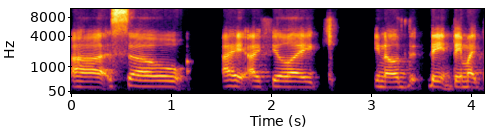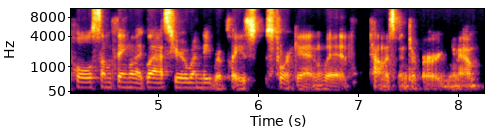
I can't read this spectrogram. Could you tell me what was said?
uh, so I, I feel like you know they they might pull something like last year when they replaced Sorkin with Thomas Vinterberg. You know,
